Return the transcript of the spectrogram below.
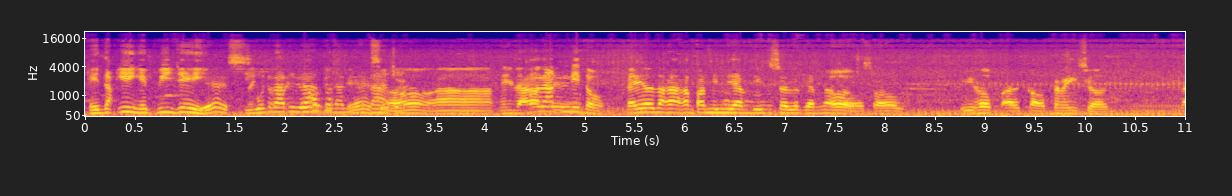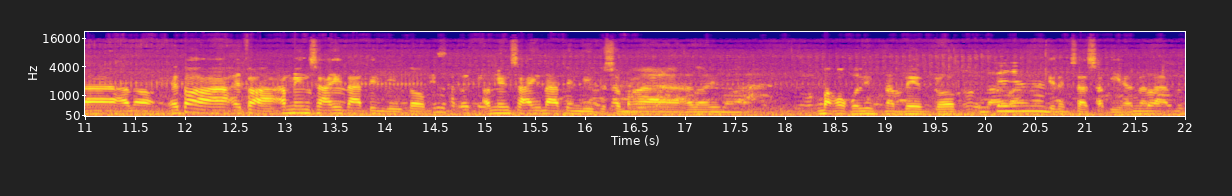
eh, The King, eh, PJ. Yes. Igutan natin lahat. natin Yes. puntahan. Oo. ah kailangan natin dito? Kayo nakakapamilyar dito sa lugar na to. Oo. So, we hope our cooperation na ano, ito ah, ito ah, ang mensahe natin dito. Ang mensahe natin dito sa mga ano yung mga makukulit na vendor na pinagsasabihan na natin.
